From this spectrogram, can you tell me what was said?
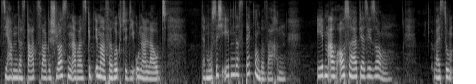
Sie haben das Bad zwar geschlossen, aber es gibt immer Verrückte, die unerlaubt. Da muss ich eben das Becken bewachen. Eben auch außerhalb der Saison. Weißt du,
